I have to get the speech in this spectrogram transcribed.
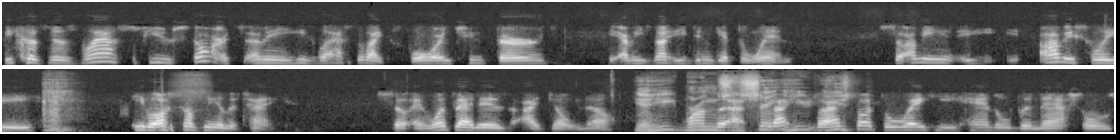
because his last few starts, I mean, he's lasted like four and two thirds. I mean, he's not he didn't get the win. So I mean, he, obviously, he lost something in the tank. So, and what that is, I don't know. Yeah, he runs but the I, same. But, I, he, but I thought the way he handled the Nationals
